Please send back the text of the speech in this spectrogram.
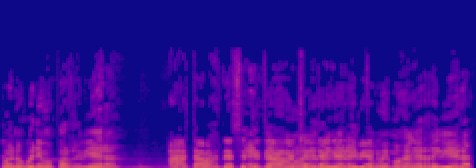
Bueno, vinimos para Riviera. Ah, estabas de 71 al Estábamos en 81 en Riviera, Riviera. Estuvimos en el Riviera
